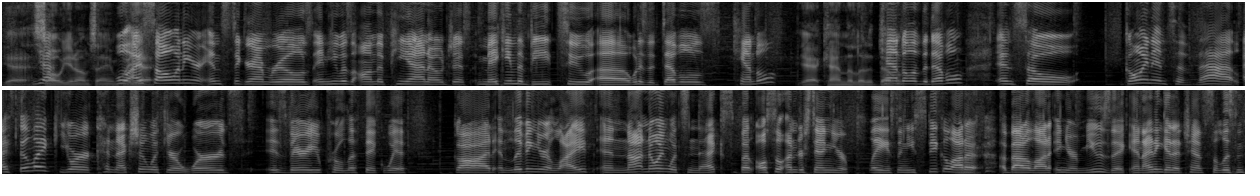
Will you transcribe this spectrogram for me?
Yeah, Yeah. So you know what I'm saying? Well, But I saw one of your Instagram reels, and he was on the piano just making the beat to uh, what is it, Devil's Candle, Yeah, Candle of the Devil. Candle of the Devil, and so going into that, I feel like your connection with your words is very prolific with God and living your life and not knowing what's next, but also understanding your place. And you speak a lot of, about a lot in your music. And I didn't get a chance to listen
